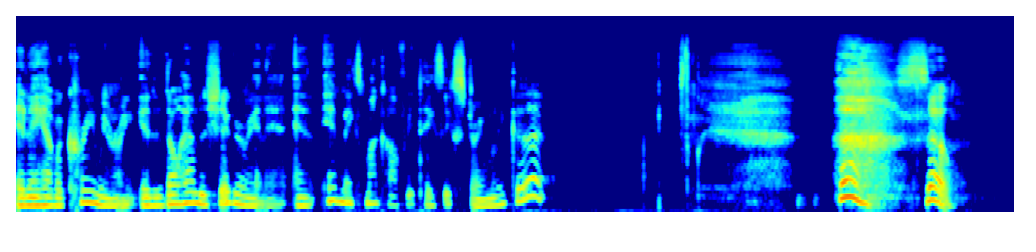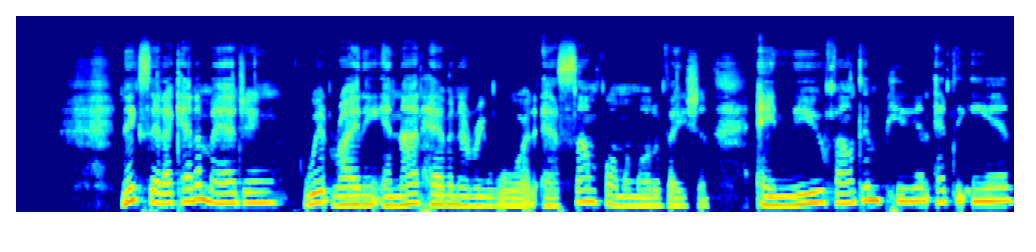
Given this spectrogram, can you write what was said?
and they have a creamery and it don't have the sugar in it and it makes my coffee taste extremely good. so, Nick said, I can't imagine with writing and not having a reward as some form of motivation, a new fountain pen at the end,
